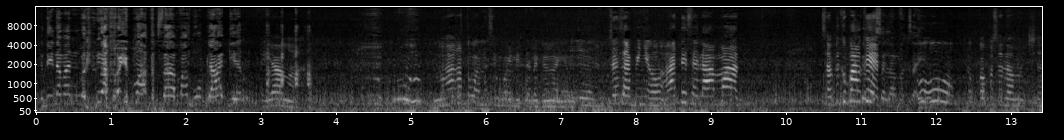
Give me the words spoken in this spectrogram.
Hindi naman magnanakaw yung mga kasama mo, vlogger. Kaya nga. Makakatuwa na si Marley talaga ngayon. Diyan sabi niya, oh, ate, salamat. Sabi ko, bakit? Salamat sa iyo. Oo, nagpapasalamat siya.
